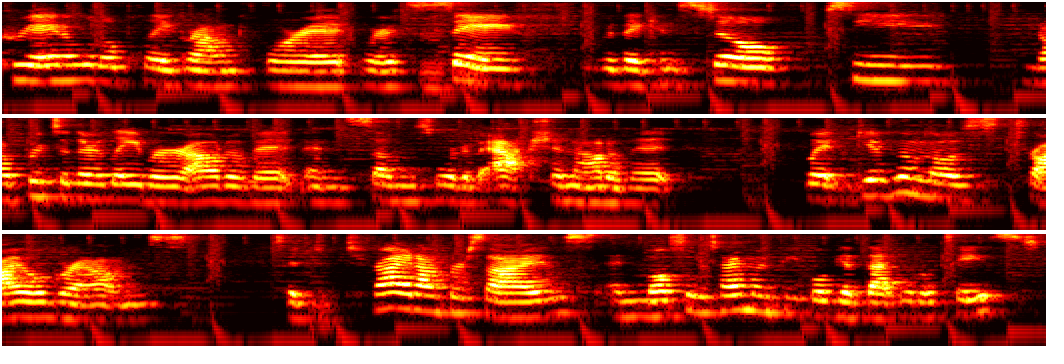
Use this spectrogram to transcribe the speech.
create a little playground for it where it's mm-hmm. safe, where they can still see you know fruits of their labor out of it and some sort of action out of it. But give them those trial grounds to try it on for size. And most of the time when people get that little taste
